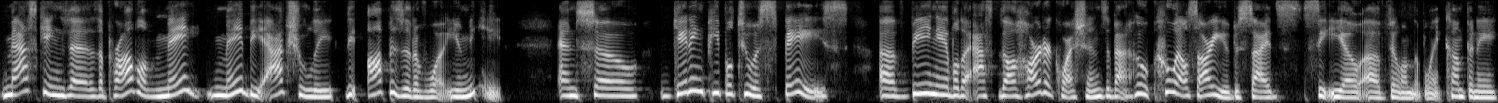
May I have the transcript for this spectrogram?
masking the, the problem may, may be actually the opposite of what you need. And so getting people to a space of being able to ask the harder questions about who who else are you besides CEO of fill in the blank company.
